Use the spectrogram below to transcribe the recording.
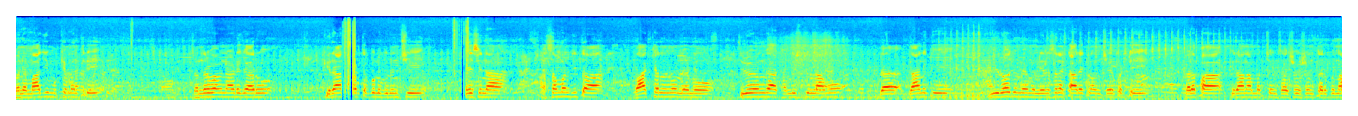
మన మాజీ ముఖ్యమంత్రి చంద్రబాబు నాయుడు గారు కిరాణా వర్తకుల గురించి చేసిన అసంబంధిత వ్యాఖ్యలను మేము తీవ్రంగా ఖండిస్తున్నాము. దా దానికి ఈరోజు మేము నిరసన కార్యక్రమం చేపట్టి కడప కిరాణా మర్చెంట్స్ అసోసియేషన్ తరపున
